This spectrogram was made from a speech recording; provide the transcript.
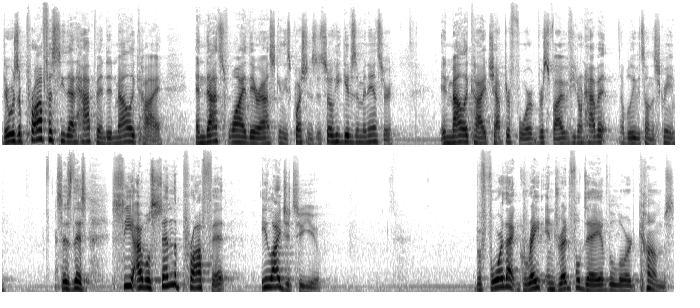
there was a prophecy that happened in Malachi, and that's why they're asking these questions. And so he gives them an answer. In Malachi chapter 4, verse 5, if you don't have it, I believe it's on the screen. It says this See, I will send the prophet Elijah to you before that great and dreadful day of the Lord comes.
